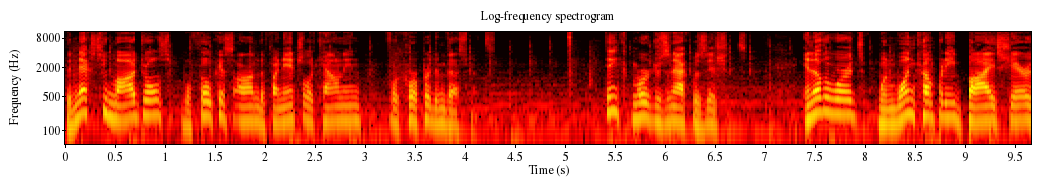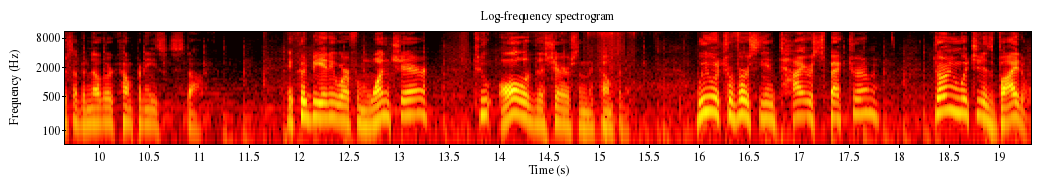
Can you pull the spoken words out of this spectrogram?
The next two modules will focus on the financial accounting for corporate investments. Think mergers and acquisitions. In other words, when one company buys shares of another company's stock. It could be anywhere from one share to all of the shares in the company. We will traverse the entire spectrum during which it is vital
